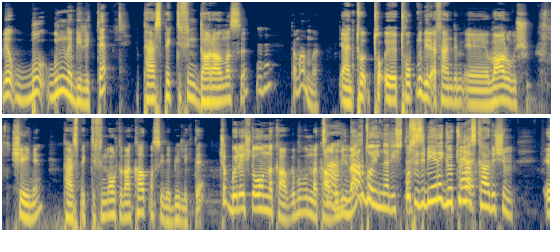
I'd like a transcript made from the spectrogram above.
ve bu bununla birlikte perspektifin daralması Hı hı. tamam mı? Yani to- to- e, toplu bir efendim e, varoluş şeyinin perspektifinin ortadan kalkmasıyla birlikte çok böyle işte onunla kavga, bu bununla kavga Ha, bilmem. Bu, işte. bu sizi bir yere götürmez Evet. kardeşim. E,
